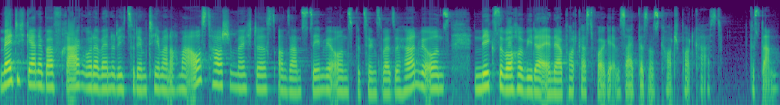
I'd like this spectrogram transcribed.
Meld dich gerne bei Fragen oder wenn du dich zu dem Thema nochmal austauschen möchtest. Und sonst sehen wir uns bzw. hören wir uns nächste Woche wieder in der Podcast-Folge im Side Business Couch Podcast. Bis dann.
